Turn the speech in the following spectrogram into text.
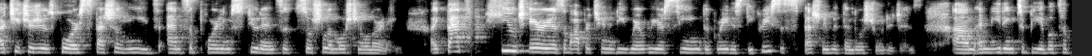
our teachers for special needs and supporting students with social emotional learning. Like that's huge areas of opportunity where we are seeing the greatest decrease, especially within those shortages um, and needing to be able to,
